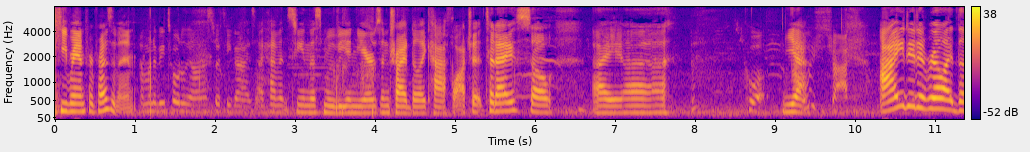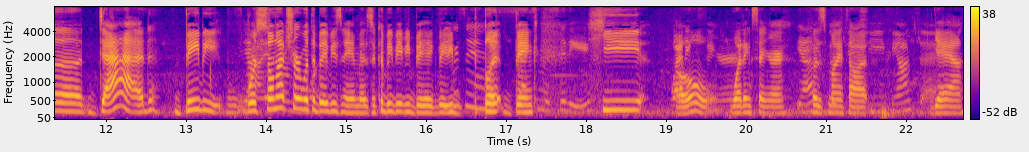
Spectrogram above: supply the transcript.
He ran for president. I'm gonna be totally honest with you guys. I haven't seen this movie in years and tried to like half watch it today. So, I uh, Cool. Yeah. I was shocked. I didn't realize the dad baby. Yeah, we're still not sure what the baby's name is. It could be Baby Big, He Baby Blit, Sex Bink. and the City. He Wedding oh Singer. wedding singer Yeah. was my thought. Fiance. Yeah.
